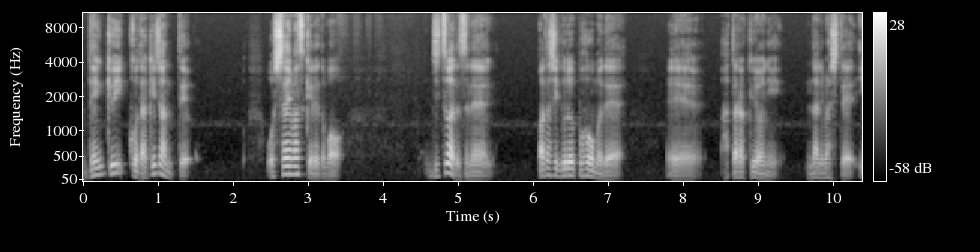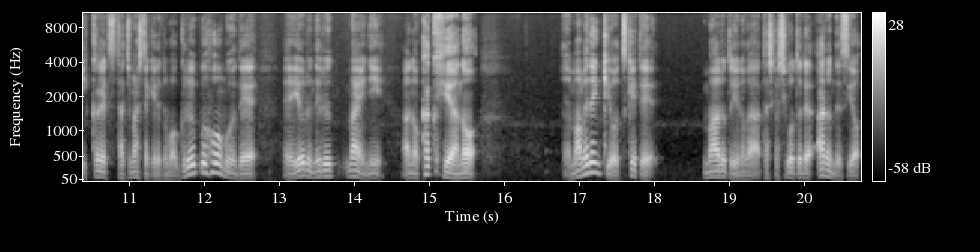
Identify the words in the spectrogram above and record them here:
電球1個だけじゃんっておっしゃいますけれども、実はですね、私グループホームで、えー、働くようになりまして1ヶ月経ちましたけれどもグループホームで、え、夜寝る前にあの各部屋の豆電球をつけて回るというのが確か仕事であるんですよ。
